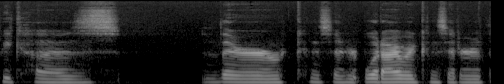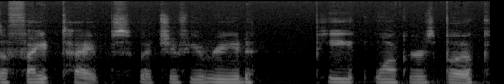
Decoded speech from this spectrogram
because they're considered what I would consider the fight types, which, if you read Pete Walker's book,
